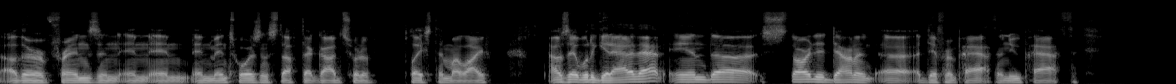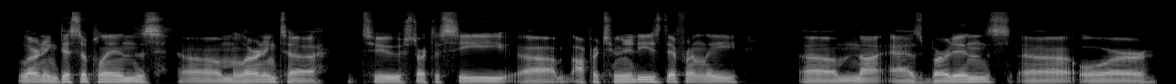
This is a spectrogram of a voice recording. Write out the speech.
other friends and and and and mentors and stuff that God sort of placed in my life. I was able to get out of that and uh, started down a, a different path, a new path, learning disciplines, um, learning to to start to see um, opportunities differently, um, not as burdens uh, or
